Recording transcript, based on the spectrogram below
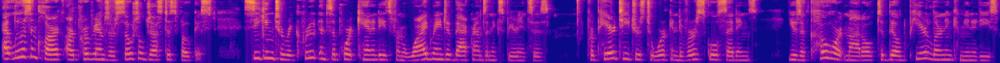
At Lewis and Clark, our programs are social justice focused, seeking to recruit and support candidates from a wide range of backgrounds and experiences, prepare teachers to work in diverse school settings, use a cohort model to build peer learning communities,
